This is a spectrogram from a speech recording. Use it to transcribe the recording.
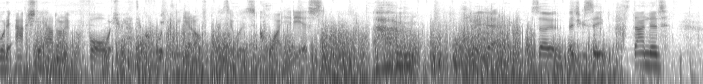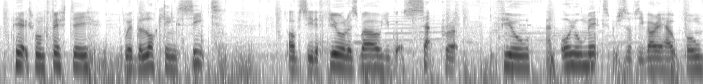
what it actually had on it before which we had to quickly get off because it was quite hideous. Um, but yeah. So as you can see standard px150 with the locking seat. Obviously the fuel as well. You've got a separate fuel and oil mix which is obviously very helpful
